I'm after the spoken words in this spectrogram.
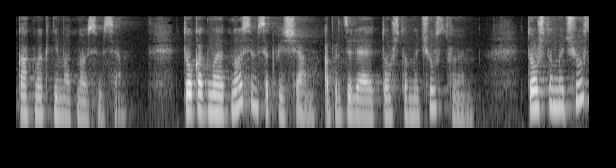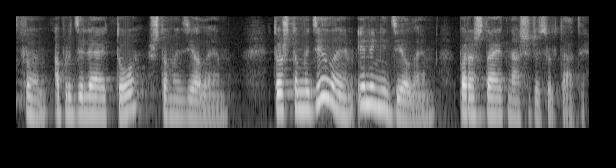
как мы к ним относимся. То, как мы относимся к вещам, определяет то, что мы чувствуем. То, что мы чувствуем, определяет то, что мы делаем. То, что мы делаем или не делаем, порождает наши результаты.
